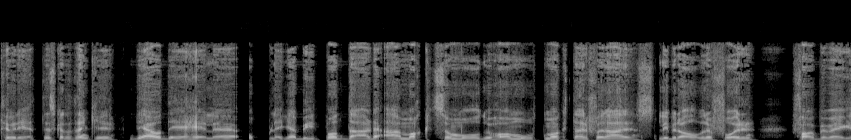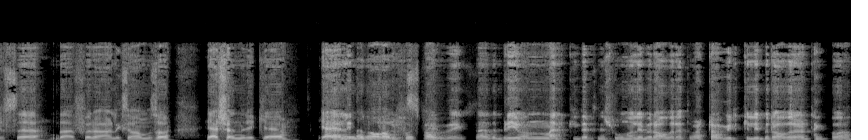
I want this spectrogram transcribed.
teoretisk. at jeg tenker, Det er jo det hele opplegget er bygd på. Der det er makt, så må du ha motmakt. Derfor er liberalere for fagbevegelse. Derfor er liksom Så jeg skjønner ikke jeg er liberaler for fagbevegelse. Det blir jo en merkelig definisjon av liberaler etter hvert. da. Hvilke liberaler er det tenkt på da?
